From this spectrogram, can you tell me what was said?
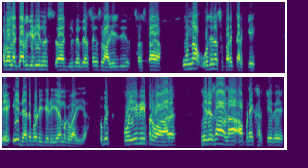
ਪਤਾ ਲੱਗਾ ਵੀ ਜਿਹੜੀ ਇਹਨੂੰ ਜੋਗਿੰਦਰ ਸਿੰਘ ਸਲਾਰੀਆ ਜੀ ਦੀ ਸੰਸਥਾ ਆ, ਉਹਨਾਂ ਉਹਦੇ ਨਾਲ ਸੰਪਰਕ ਕਰਕੇ ਤੇ ਇਹ ਡੈੱਡ ਬੋਡੀ ਜਿਹੜੀ ਆ ਮੰਗਵਾਈ ਆ। ਕਿਉਂਕਿ ਕੋਈ ਵੀ ਪਰਿਵਾਰ ਮੇਰੇ ਹਿਸਾਬ ਨਾਲ ਆਪਣੇ ਖਰਚੇ ਦੇ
